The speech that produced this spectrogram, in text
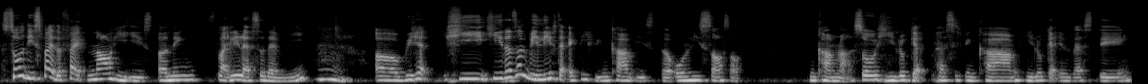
So despite the fact now he is earning slightly lesser than me, Mm. uh, we had he he doesn't believe that active income is the only source of income lah. So he look at passive income, he look at investing,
